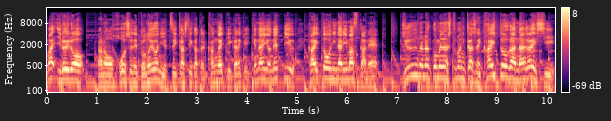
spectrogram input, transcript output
まあ、いろいろあの、報酬ね、どのように追加していくかって考えていかなきゃいけないよねっていう回答になりますかね。17個目の質問に関してね、回答が長いし、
